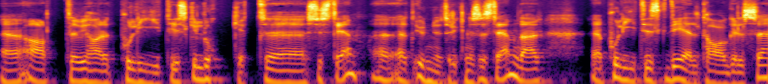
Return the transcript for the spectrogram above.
at vi har et politisk lukket system, et undertrykkende system, der politisk deltakelse,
